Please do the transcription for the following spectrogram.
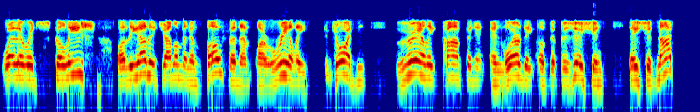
whether it's Scalise or the other gentleman, and both of them are really, Jordan, really competent and worthy of the position. They should not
